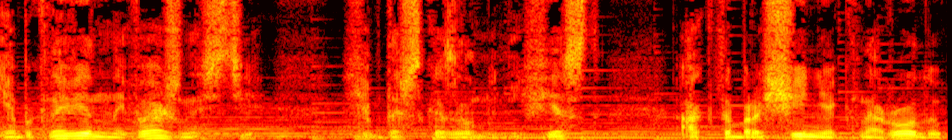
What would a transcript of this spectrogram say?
необыкновенной важности, я бы даже сказал манифест, акт обращения к народу,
